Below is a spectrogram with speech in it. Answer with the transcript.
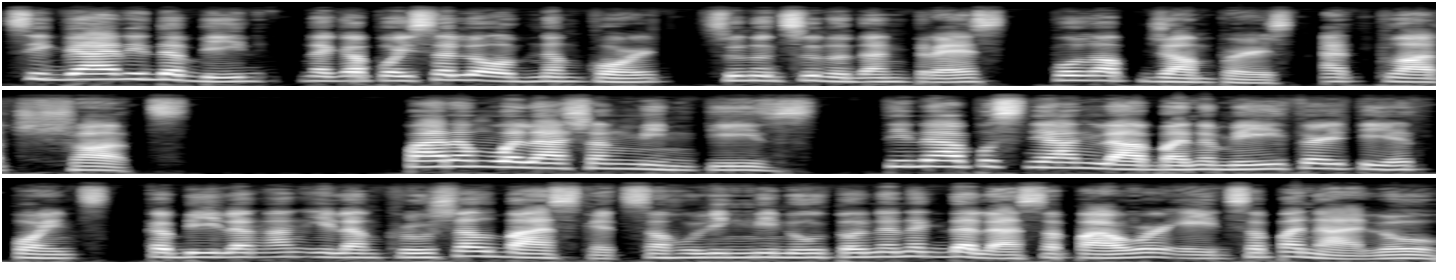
Si Gary David, nagapoy sa loob ng court, sunod-sunod ang press, pull-up jumpers, at clutch shots. Parang wala siyang mintis. Tinapos niya ang laban na may 30th points, kabilang ang ilang crucial basket sa huling minuto na nagdala sa Powerade sa panalo.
